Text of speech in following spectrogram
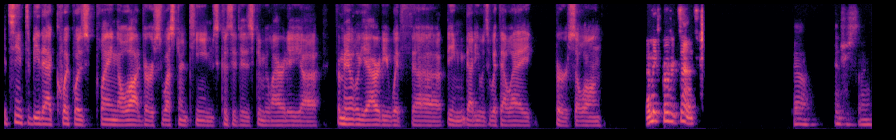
it seemed to be that Quick was playing a lot versus Western teams because of his familiarity uh, familiarity with uh, being that he was with LA for so long. That makes perfect sense. Yeah, interesting.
